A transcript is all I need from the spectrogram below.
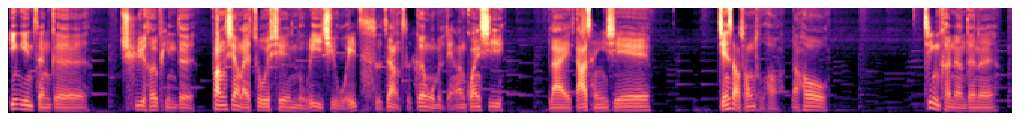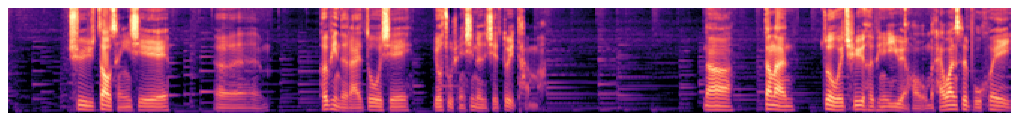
应应整个区域和平的方向来做一些努力去维持这样子，跟我们两岸关系来达成一些减少冲突哈，然后尽可能的呢去造成一些呃和平的来做一些有主权性的一些对谈嘛。那当然。作为区域和平的一员哈，我们台湾是不会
